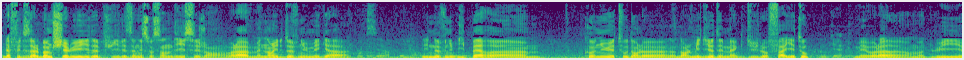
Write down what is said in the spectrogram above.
Il a fait des albums chez lui depuis les années 70 et genre voilà, maintenant il est devenu méga, il est devenu hyper euh, connu et tout dans le, dans le milieu des mecs du lo-fi et tout. Mais voilà, en mode lui,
